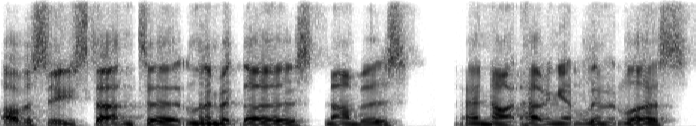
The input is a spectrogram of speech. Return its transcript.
obviously starting to limit those numbers and not having it limitless,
